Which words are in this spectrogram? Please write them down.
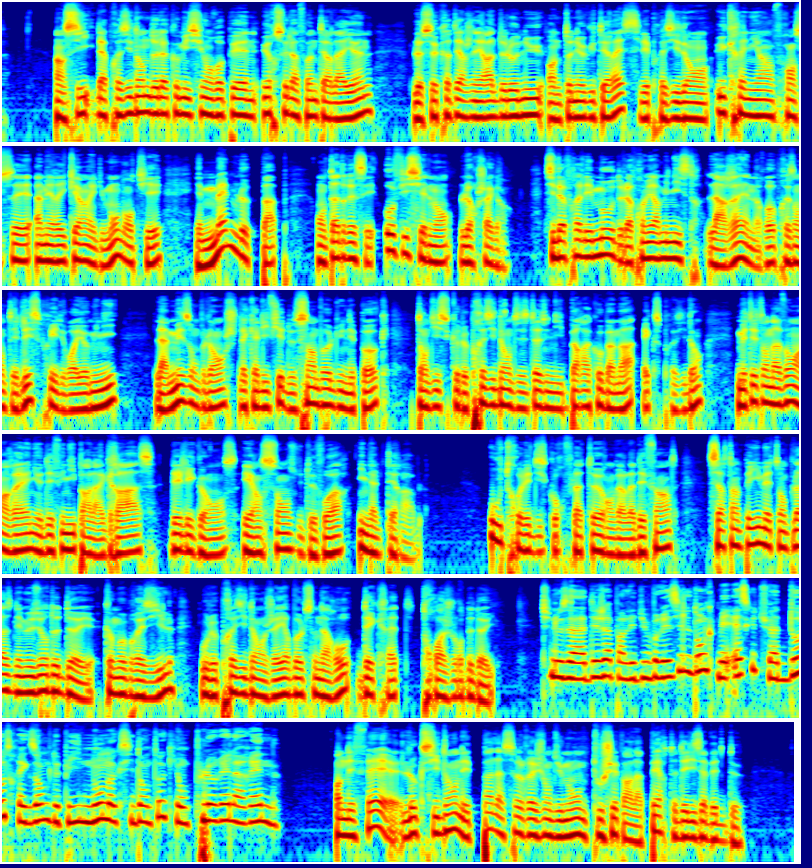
Ainsi, la présidente de la Commission européenne Ursula von der Leyen, le secrétaire général de l'ONU Antonio Guterres, les présidents ukrainiens, français, américains et du monde entier, et même le pape, ont adressé officiellement leur chagrin. Si d'après les mots de la première ministre, la reine représentait l'esprit du Royaume-Uni, la Maison Blanche l'a qualifiée de symbole d'une époque, tandis que le président des États-Unis Barack Obama, ex-président, mettait en avant un règne défini par la grâce, l'élégance et un sens du devoir inaltérable. Outre les discours flatteurs envers la défunte, certains pays mettent en place des mesures de deuil, comme au Brésil, où le président Jair Bolsonaro décrète trois jours de deuil. Tu nous as déjà parlé du Brésil donc, mais est-ce que tu as d'autres exemples de pays non occidentaux qui ont pleuré la reine? En effet, l'Occident n'est pas la seule région du monde touchée par la perte d'Élisabeth II.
